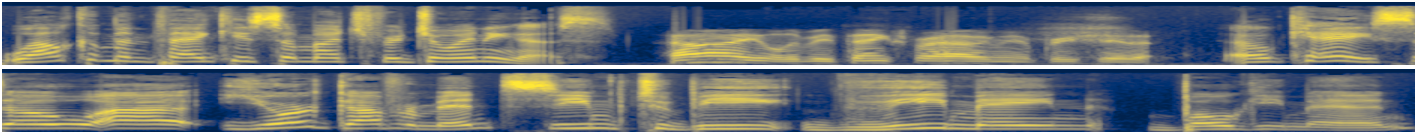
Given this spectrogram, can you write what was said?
Welcome and thank you so much for joining us. Hi, Libby. Thanks for having me. Appreciate it. Okay, so uh, your government seemed to be the main bogeyman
